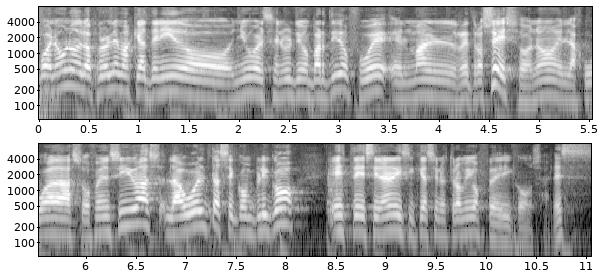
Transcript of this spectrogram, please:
Bueno, uno de los problemas que ha tenido Newells en el último partido fue el mal retroceso ¿no? en las jugadas ofensivas. La vuelta se complicó. Este es el análisis que hace nuestro amigo Federico González.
